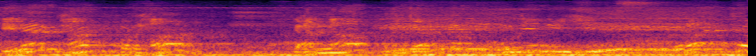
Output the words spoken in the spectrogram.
दिलेर खान पठाण त्यांना प्रचंड भोजनीशी स्वराज्य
